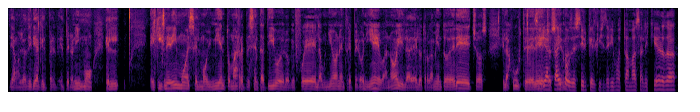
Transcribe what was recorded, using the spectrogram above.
digamos, yo diría que el, peronismo, el, kirchnerismo es el movimiento más representativo de lo que fue la unión entre Perón y Eva, ¿no? Y el otorgamiento de derechos, el ajuste de derechos. Sería arcaico decir que el kirchnerismo está más a la izquierda,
